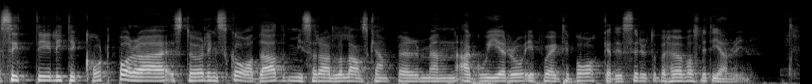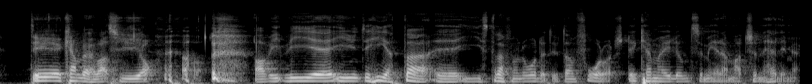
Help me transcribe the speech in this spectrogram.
City lite kort bara, Sterling skadad, missar alla landskamper men Agüero är på väg tillbaka. Det ser ut att behövas lite grann Ryn. Det kan behövas, ja. ja, vi, vi, är ju inte heta eh, i straffområdet utan forwards. Det kan man ju lugnt summera matchen i helgen med.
